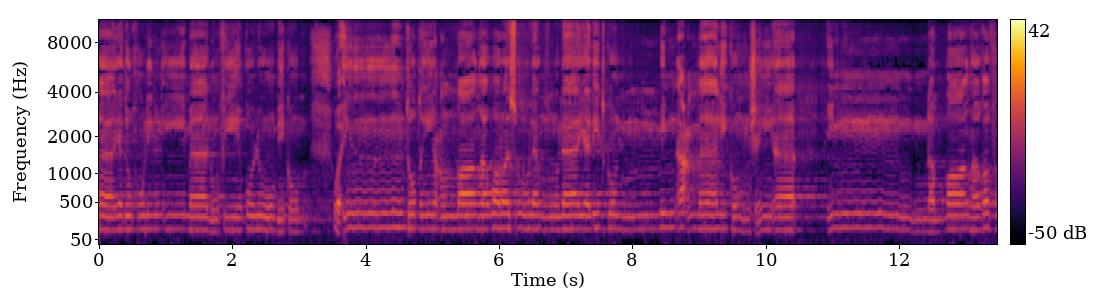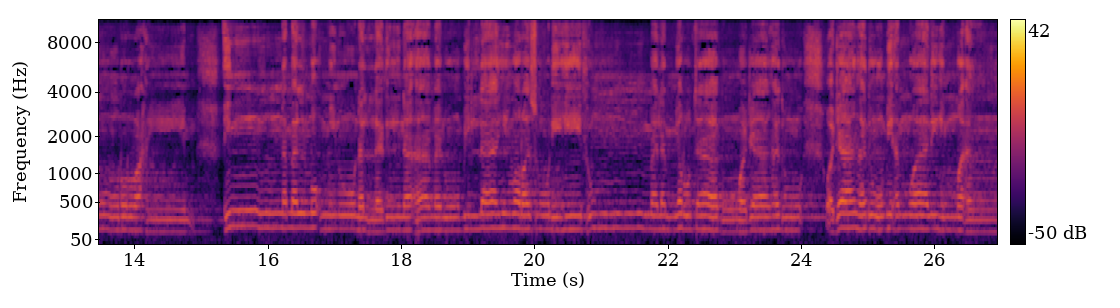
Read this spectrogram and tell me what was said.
يدخل الإيمان في قلوبكم وإن تطيعوا الله ورسوله لا يلدكم من أعمالكم شيئا إن الله غفور رحيم إنما المؤمنون الذين آمنوا بالله ورسوله ثم لم يرتابوا وجاهدوا, وجاهدوا بأموالهم وأنفسهم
